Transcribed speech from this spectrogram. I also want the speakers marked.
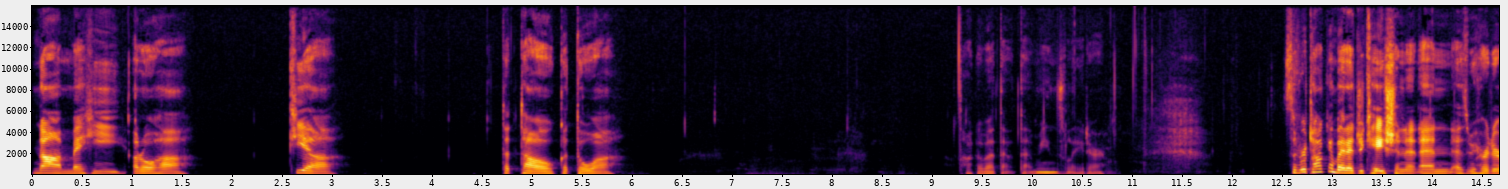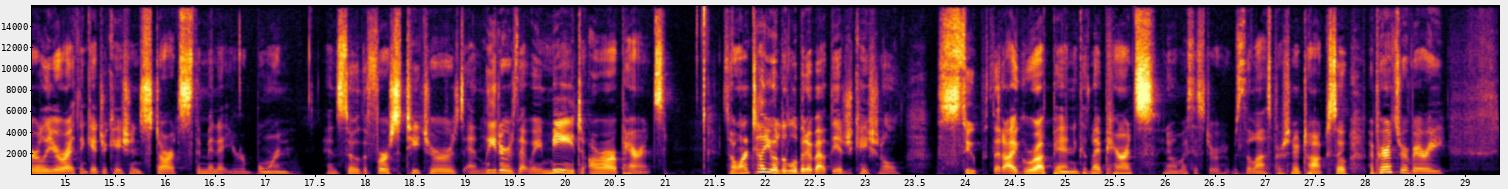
Speaker 1: Na mehi aroha. Kia tatau katoa. I'll talk about that, what that means later. So we're talking about education, and, and, as we heard earlier, I think education starts the minute you're born. And so the first teachers and leaders that we meet are our parents. So I want to tell you a little bit about the educational soup that I grew up in, because my parents, you know, my sister was the last person who talked. So my parents were very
